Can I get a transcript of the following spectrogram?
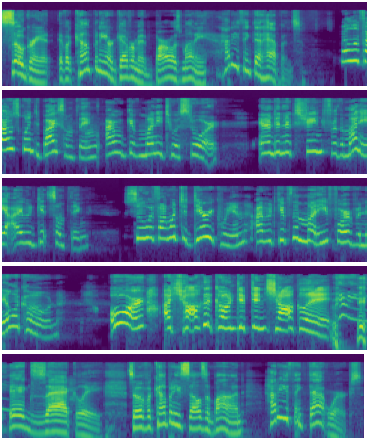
So, Grant, if a company or government borrows money, how do you think that happens? Well, if I was going to buy something, I would give money to a store. And in exchange for the money, I would get something. So if I went to Dairy Queen, I would give them money for a vanilla cone. Or a chocolate cone dipped in chocolate. exactly. So if a company sells a bond, how do you think that works?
